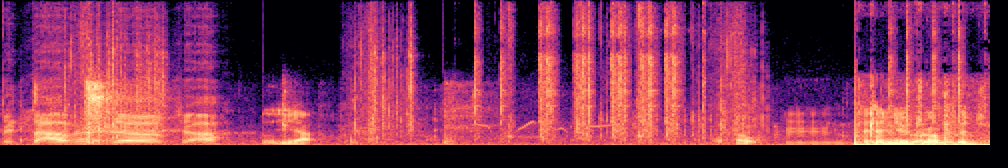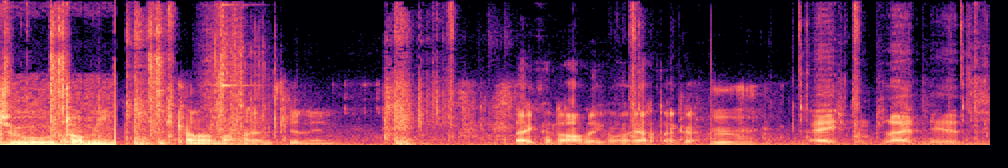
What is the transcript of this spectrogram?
Willst du Ave für, für A? Ja. Oh. Can you drop it to Tommy? Ich kann auch noch eine Empfehlung. Da kann auch legen, aber ja, danke. Ja. Ey, ich bin pleite jetzt.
